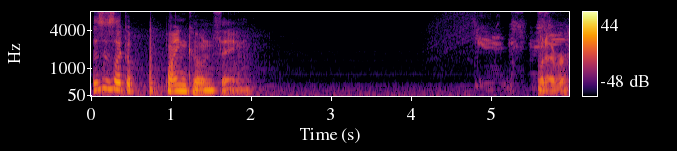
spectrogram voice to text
this is like a pinecone thing. Whatever.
